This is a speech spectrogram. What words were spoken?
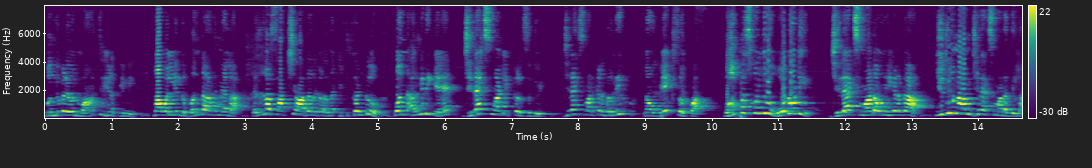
ಬಂಧುಗಳೇ, ಒಂದು ಮಾತು ಹೇಳ್ತೀನಿ. ನಾವು ಅಲ್ಲಿಂದ ಬಂದಾದ ಮೇಲೆ ಎಲ್ಲ ಸಾಕ್ಷಿ ಆಧಾರಗಳನ್ನ ಇಟ್ಕೊಂಡು ಒಂದು ಅಂಗಡಿಗೆ ಜಿರಾಕ್ಸ್ ಮಾಡ್ಲಿಕ್ಕೆ ಕಳಿಸಿದ್ವಿ. ಜಿರಾಕ್ಸ್ ಮಾಡ್ಕೊಂಡು ಬರ್ರಿ, ನಾವು ಬೇಕು ಸ್ವಲ್ಪ. ವಾಪಸ್ ಬಂದ್ರು ಓಡೋಡಿ ಜಿರಾಕ್ಸ್ ಮಾಡೋನು ಹೇಳ್ದ, ಇದು ನಾನ್ ಜಿರಾಕ್ಸ್ ಮಾಡೋದಿಲ್ಲ.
